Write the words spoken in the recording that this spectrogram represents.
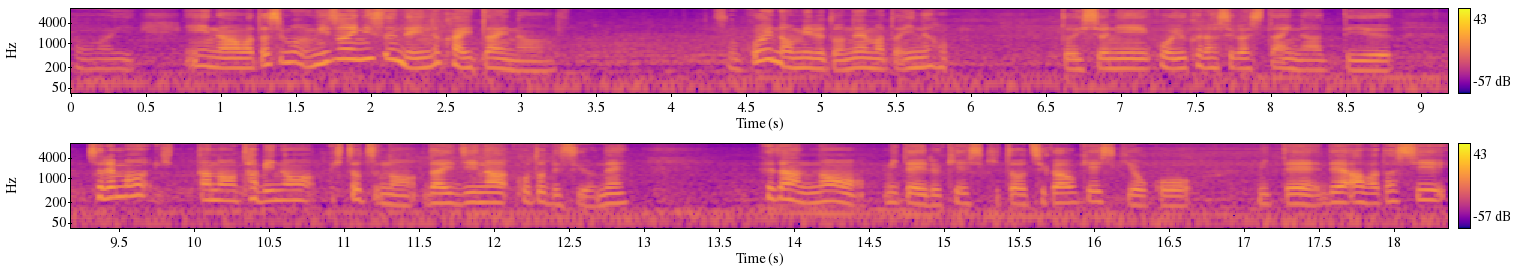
かわいい。いいな。私も海沿いに住んで犬飼いたいな。そうこういうのを見るとねまた犬と一緒にこういう暮らしがしたいなっていう。それもあの旅の一つの大事なことですよね。普段の見ている景色と違う景色をこう見てであ私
